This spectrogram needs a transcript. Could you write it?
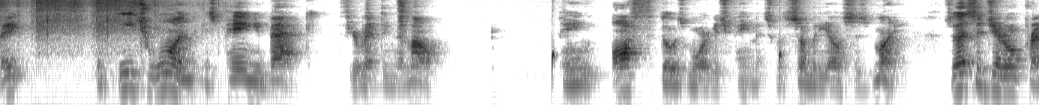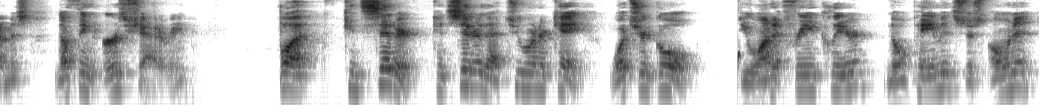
right? And each one is paying you back if you're renting them out paying off those mortgage payments with somebody else's money. So that's the general premise. Nothing earth shattering. But consider, consider that 200K. What's your goal? Do you want it free and clear? No payments? Just own it?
